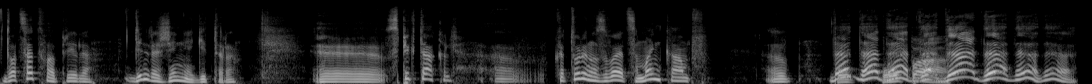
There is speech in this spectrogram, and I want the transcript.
20 апреля, день рождения Гитлера, э, спектакль, э, который называется Майнкамп. Э, да, да, да, да, да, да, да, да.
